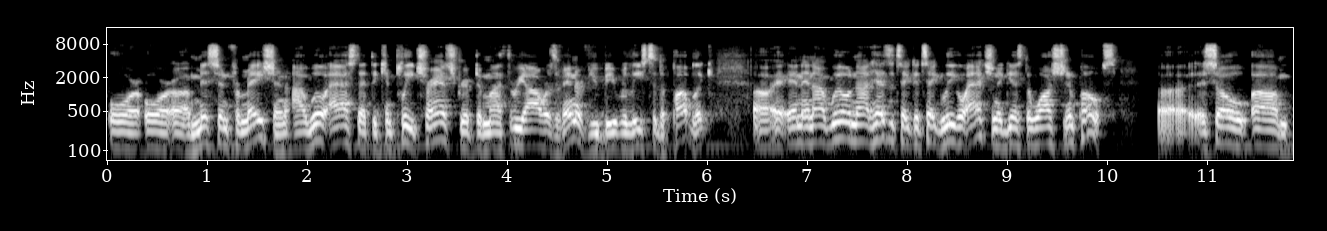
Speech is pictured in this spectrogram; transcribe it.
or or uh, misinformation, I will ask that the complete transcript of my three hours of interview be released to the public, uh, and and I will not hesitate to take legal action against the Washington Post. Uh, so. Um,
